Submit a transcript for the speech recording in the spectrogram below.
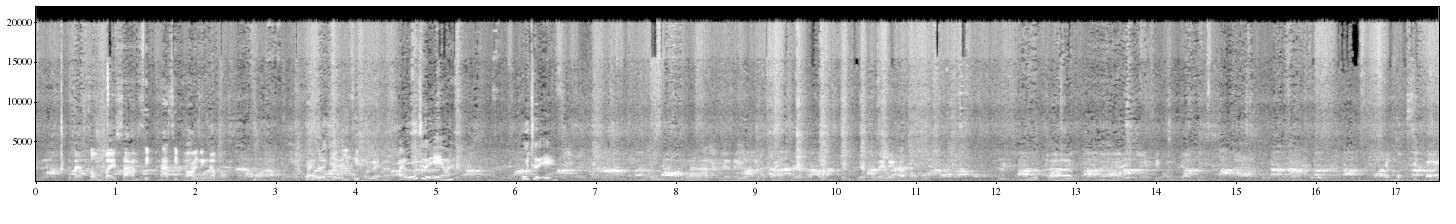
20 ตั้งแต่ต้มไป 30 50 ร้อยหนึ่งครับผมไม่อุ้ยถือ20หมดเลยครับไม่อุ้ยถือเองมาอุ้ยถือเองครับเรียกได้เลยครับไม่ใช่ครับผมเรียกมาได้เลยครับผม อันนี้กล่องครับ20เหมือนกันเป็น60บาท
